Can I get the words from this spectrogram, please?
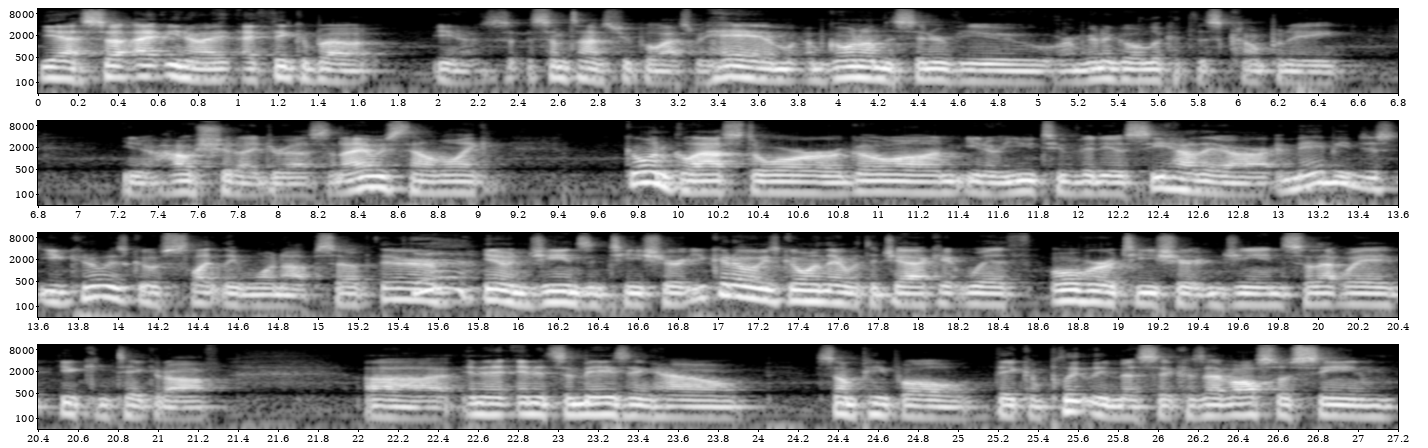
Yeah, so I, you know, I, I think about, you know, sometimes people ask me, hey, I'm, I'm going on this interview or I'm going to go look at this company. You know, how should I dress? And I always tell them, like, go on Glassdoor or go on, you know, YouTube videos, see how they are, and maybe just you could always go slightly one up. So if they're, Yeah. you know, in jeans and t-shirt, you could always go in there with the jacket with over a t-shirt and jeans, so that way you can take it off. Uh, and, it, and it's amazing how some people they completely miss it because I've also seen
